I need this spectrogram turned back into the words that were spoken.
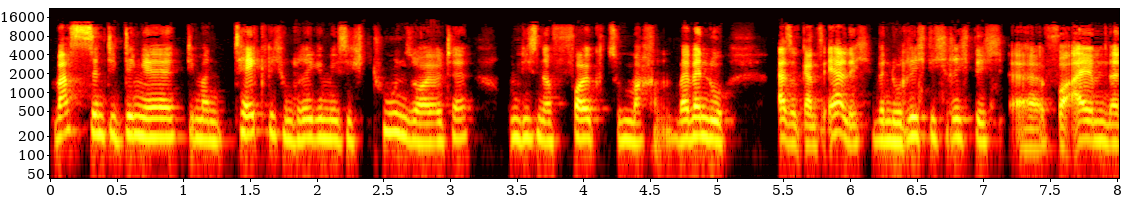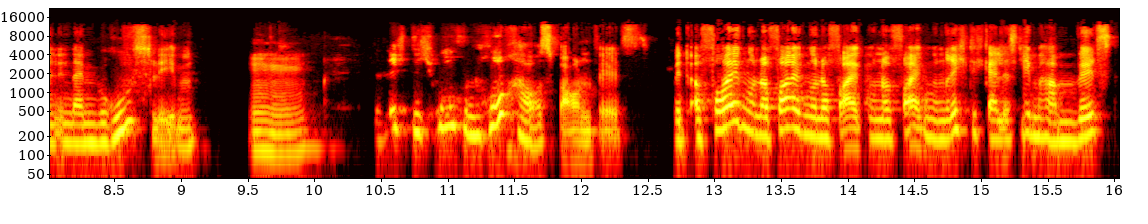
was sind die Dinge, die man täglich und regelmäßig tun sollte, um diesen Erfolg zu machen? Weil wenn du, also ganz ehrlich, wenn du richtig, richtig, äh, vor allem dann in deinem Berufsleben, mhm. Richtig hoch ein Hochhaus bauen willst, mit Erfolgen und Erfolgen und Erfolgen und Erfolgen ein richtig geiles Leben haben willst,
